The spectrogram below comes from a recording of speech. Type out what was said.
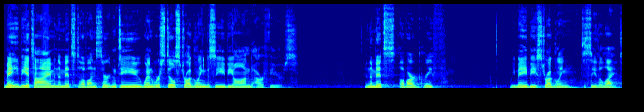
may be a time in the midst of uncertainty when we're still struggling to see beyond our fears. In the midst of our grief, we may be struggling to see the light.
